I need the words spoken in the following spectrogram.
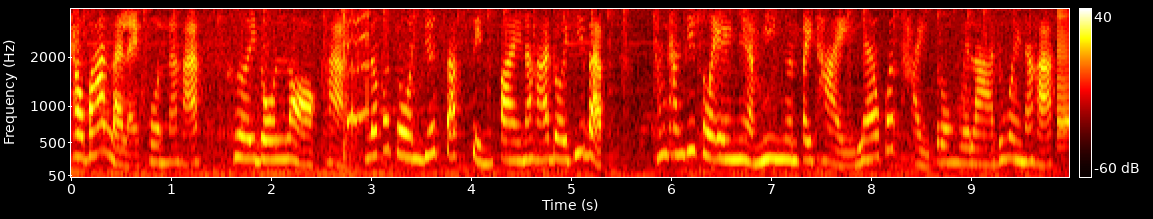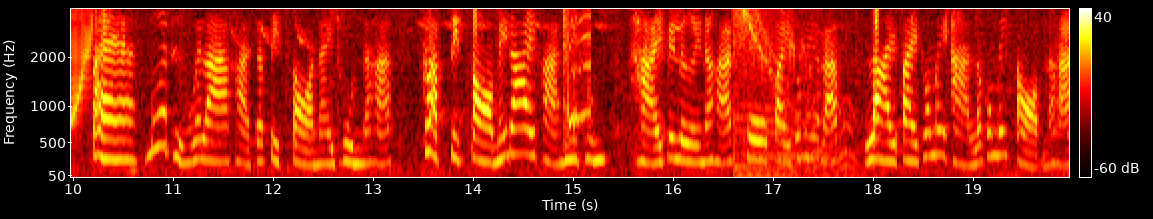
ชาวบ้านหลาย ๆ คนนะคะ เคยโดนหลอกค่ะ แล้วก็โดนยึดทรัพย์สินไปนะคะ โดยที่แบบทั้งๆที่ตัวเองเนี่ยมีเงินไปไถ่แล้วก็ไถ่ตรงเวลาด้วยนะคะ แต่เมื่อถึงเวลาค่ะจะติดต่อนายทุนนะคะ กลับติดต่อไม่ได้ค่ะนายทุนหายไปเลยนะคะโทรไปก็ไม่รับไลน์ไปก็ไม่อ่านแล้วก็ไม่ตอบนะคะ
